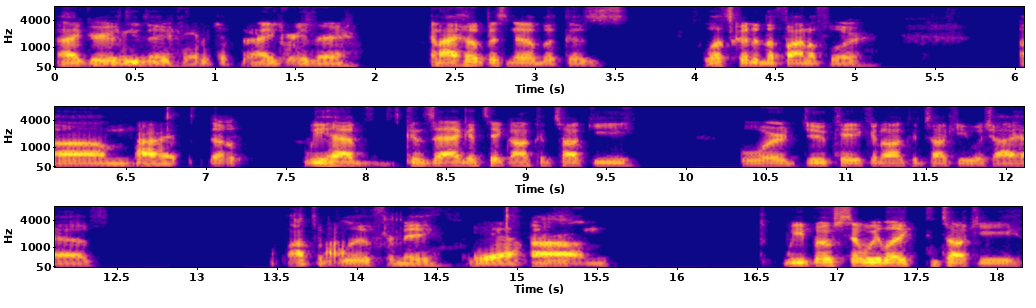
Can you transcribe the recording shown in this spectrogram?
I agree with you there. I agree there, and I hope it's Nova because let's go to the final four. Um, All right. So we have Gonzaga take on Kentucky, or Duke taking on Kentucky, which I have. Lots of blue for me. Yeah. Um, we both said we like Kentucky.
